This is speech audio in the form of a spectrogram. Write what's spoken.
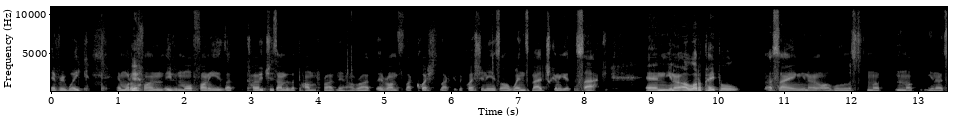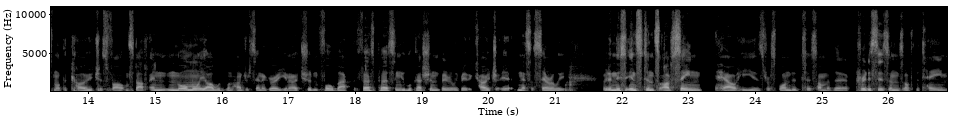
every week. And what I find even more funny is that the coach is under the pump right now, right? Everyone's like question like the question is, oh, when's Madge going to get the sack? And you know, a lot of people are saying, you know, oh well, it's not not you know, it's not the coach's fault and stuff. And normally, I would 100% agree. You know, it shouldn't fall back. The first person you look at shouldn't be really be the coach eh, necessarily. But in this instance, I've seen how he has responded to some of the criticisms of the team,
